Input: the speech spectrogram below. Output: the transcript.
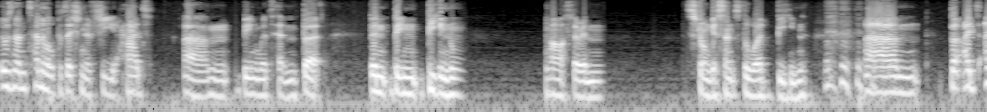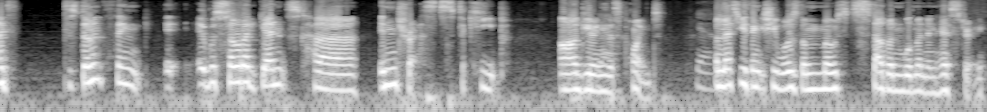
it was an untenable position if she had um, been with him, but been been been Arthur in the strongest sense of the word been. um, but I, I just don't think it, it was so against her interests to keep arguing Yeah. this point. yeah. Unless you think she was the most stubborn woman in history.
